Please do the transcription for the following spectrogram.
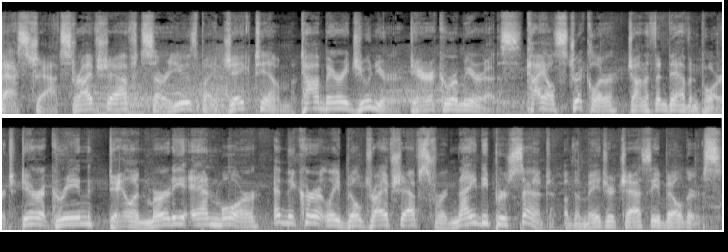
Fast shafts. Drive shafts are used by Jake Timm, Tom Barry Jr., Derek Ramirez, Kyle Strickler, Jonathan Davenport, Derek Green, Dalen Murdy, and more. And they currently build drive shafts for 90% of the major chassis builders.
